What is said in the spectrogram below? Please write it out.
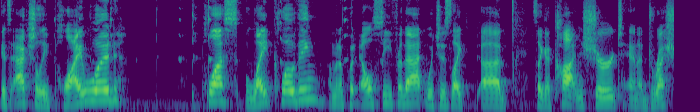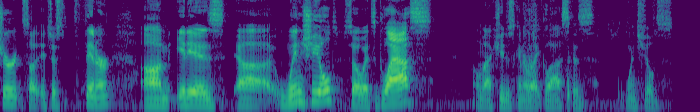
it's actually plywood plus light clothing. I'm going to put LC for that, which is like, uh, it's like a cotton shirt and a dress shirt, so it's just thinner. Um, it is uh, windshield, so it's glass. I'm actually just going to write glass because windshield's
